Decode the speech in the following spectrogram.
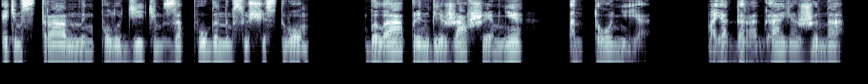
этим странным, полудиким, запуганным существом была принадлежавшая мне Антония, моя дорогая жена.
